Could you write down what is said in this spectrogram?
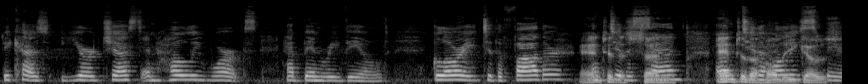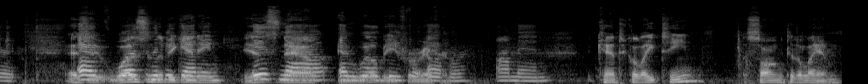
because your just and holy works have been revealed. Glory to the Father, and, and to, the, the Son, and, and to, the, the Holy, Holy Spirit as, it was in the beginning, is now, and will be forever. Amen. Canticle 18, a song to the Lamb.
